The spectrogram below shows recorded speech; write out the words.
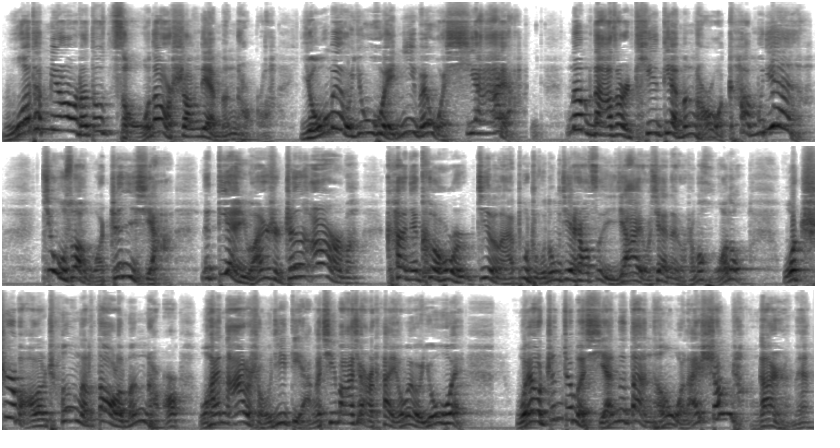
我他喵的都走到商店门口了，有没有优惠？你以为我瞎呀？那么大字贴店门口，我看不见啊。就算我真瞎，那店员是真二吗？看见客户进来不主动介绍自己家有现在有什么活动，我吃饱了撑的，到了门口我还拿着手机点个七八下看有没有优惠。我要真这么闲的蛋疼，我来商场干什么呀？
